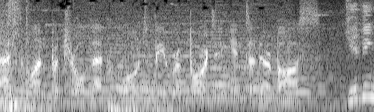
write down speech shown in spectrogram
That's one patrol that won't be reporting into their boss. Giving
